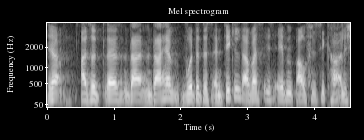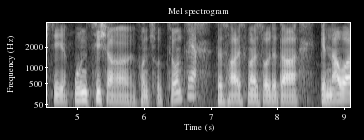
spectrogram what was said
Ja, also da, da, daher wurde das entwickelt, aber es ist eben bauphysikalisch die unsichere Konstruktion. Ja. Das heißt, man sollte da genauer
